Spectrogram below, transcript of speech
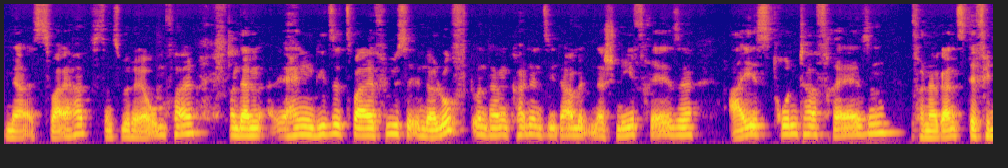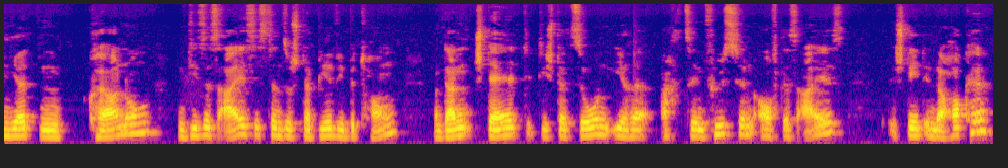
mehr als zwei hat, sonst würde er umfallen. Und dann hängen diese zwei Füße in der Luft und dann können sie da mit einer Schneefräse Eis drunter fräsen von einer ganz definierten Körnung. Und dieses Eis ist dann so stabil wie Beton. Und dann stellt die Station ihre 18 Füßchen auf das Eis, steht in der Hocke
